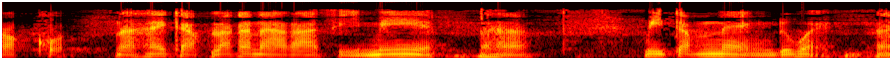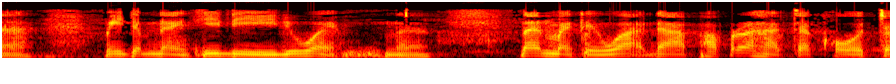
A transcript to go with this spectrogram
รกฎนะให้กับลัคนาราศีเมษนะฮะ มีตำแหน่งด้วยนะมีตำแหน่งที่ดีด้วยนะนั่นหมายถึงว่าดาวพระพฤหัสจะโคจ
